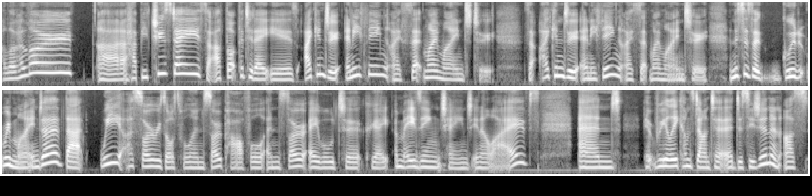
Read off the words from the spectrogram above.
Hello, hello. Uh, happy Tuesday. So, our thought for today is I can do anything I set my mind to. So, I can do anything I set my mind to. And this is a good reminder that we are so resourceful and so powerful and so able to create amazing change in our lives. And it really comes down to a decision and us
